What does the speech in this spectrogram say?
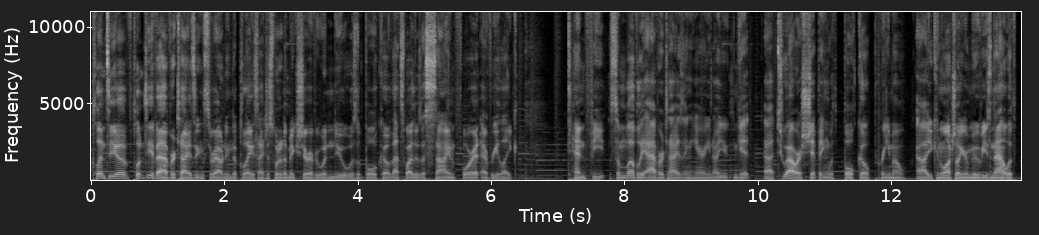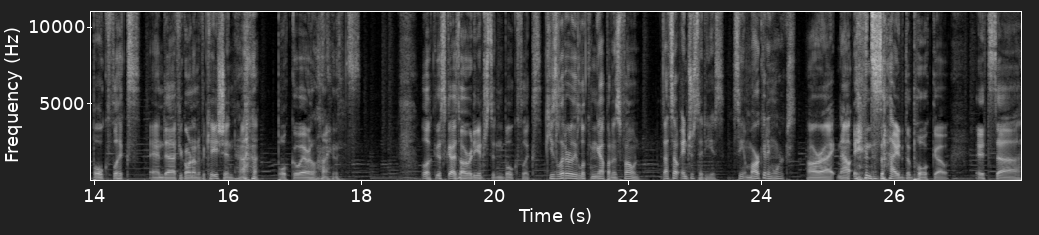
plenty of plenty of advertising surrounding the place. I just wanted to make sure everyone knew it was a Bulkco. That's why there's a sign for it every like 10 feet. Some lovely advertising here. You know, you can get uh, two hour shipping with Bulkco Primo. Uh, you can watch all your movies now with Bulkflix. And uh, if you're going on a vacation, Bulkco Airlines. Look, this guy's already interested in Bulkflix. He's literally looking up on his phone. That's how interested he is. See, marketing works. Alright, now inside the Bulkco, it's, uh,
